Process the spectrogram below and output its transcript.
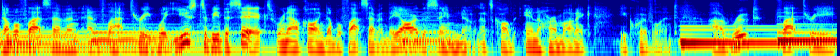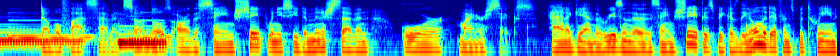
double flat 7, and flat 3. What used to be the 6, we're now calling double flat 7. They are the same note. That's called enharmonic equivalent. Uh, root, flat 3, double flat 7. So those are the same shape when you see diminished 7 or minor 6. And again, the reason they're the same shape is because the only difference between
